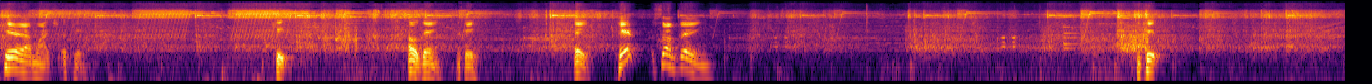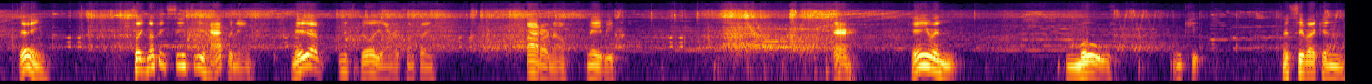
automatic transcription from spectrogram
care that much. Okay. Okay. Oh, dang. Okay. Hey, hit something! Okay. Dang. It's like nothing seems to be happening. Maybe I have invincibility on or something. I don't know. Maybe. Eh. Can't even move. Okay. Let's see if I can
